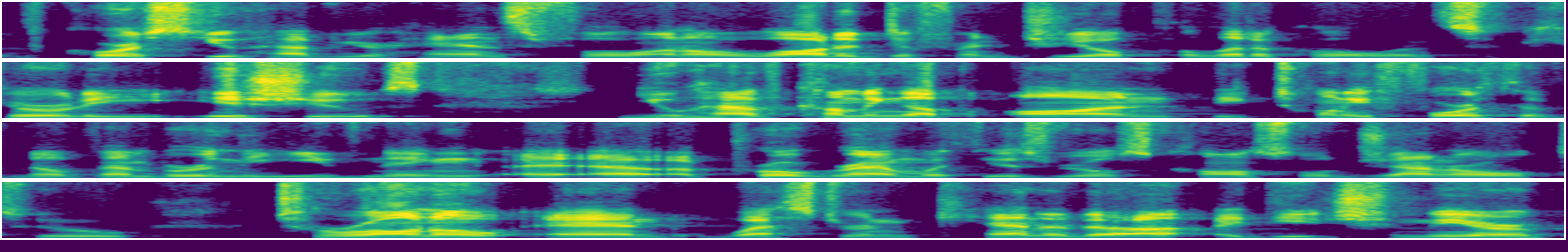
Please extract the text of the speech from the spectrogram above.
of course, you have your hands full on a lot of different geopolitical and security issues. You have coming up on the 24th of November in the evening a, a program with Israel's Consul General to Toronto and Western Canada, Idit Shamir.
